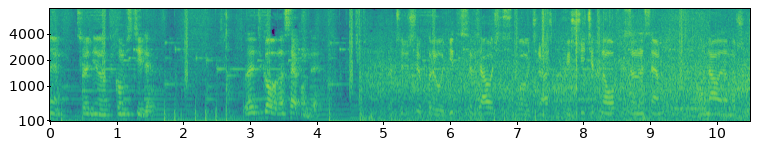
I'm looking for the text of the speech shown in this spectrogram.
Пацани, сьогодні на такому стилі. Let's go на секунди. Рішив переодітися, взяв ще з собою чашку, піщичок на офіс занесемо. Погнали на маршрут.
